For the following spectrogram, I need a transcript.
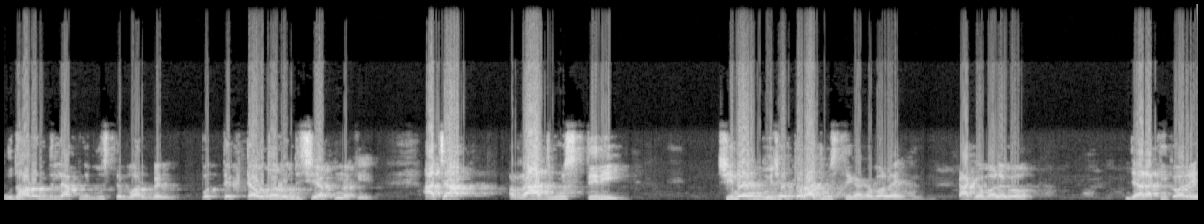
উদাহরণ দিলে আপনি বুঝতে পারবেন। প্রত্যেকটা উদাহরণ দিচ্ছি আপনাকে। আচ্ছা রাজমিস্ত্রি, চিনেন? বুঝেন তো রাজমিস্ত্রি কাকে বলে? কাকে বলে গো? যারা কি করে?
